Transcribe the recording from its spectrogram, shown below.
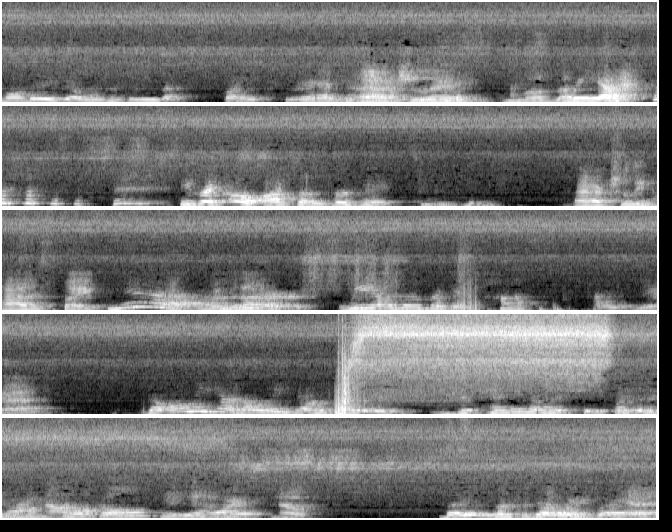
Well, there you go. We'll just leave that spike through. Yeah, there. I actually love that. We are. part. He's like, oh, awesome, perfect. I actually had a spike. Yeah, Remember that? remember. We had those like a tusk kind of thing. Yeah. The only yeah, the only downside is depending on the shape of the Hit nostril, nostril. hole, It didn't yeah, work. Nope. But it looks That's a bummer. dope. Yeah,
